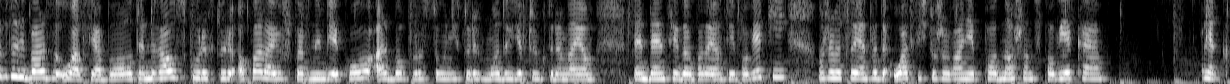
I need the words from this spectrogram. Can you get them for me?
to wtedy bardzo ułatwia, bo ten wał skóry, który opada już w pewnym wieku, albo po prostu u niektórych młodych dziewczyn, które mają tendencję do opadającej powieki, możemy sobie naprawdę ułatwić tuszowanie podnosząc powiekę. Jak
